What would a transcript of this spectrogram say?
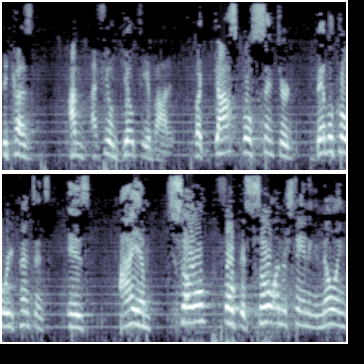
because I'm, I feel guilty about it. But gospel centered biblical repentance is I am so focused, so understanding, and knowing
